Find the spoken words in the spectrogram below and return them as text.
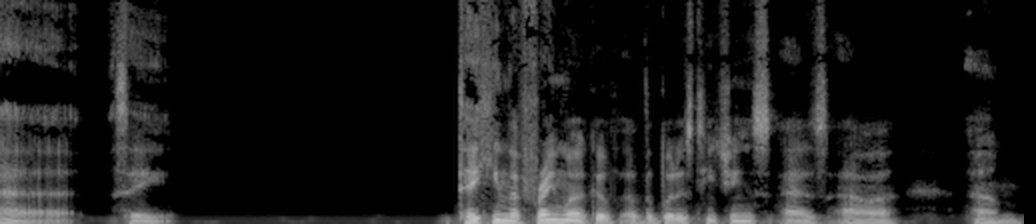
uh, say, taking the framework of, of the Buddha's teachings as our um,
